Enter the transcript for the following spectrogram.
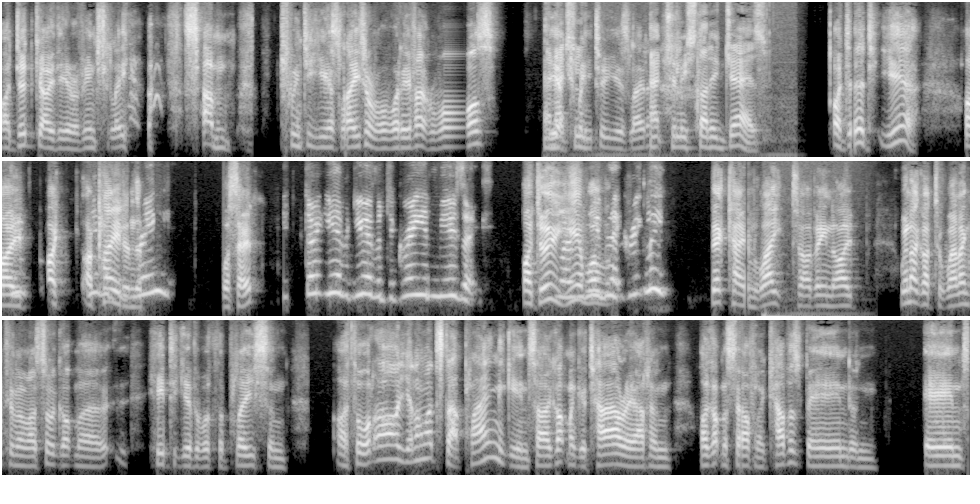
I did go there eventually, some 20 years later or whatever it was. And yeah, actually, 22 years later. Actually studied jazz. I did, yeah. I I, I played in the. What's that? Don't you have you have a degree in music? I do, do I yeah. Well, that correctly. That came late. I mean, I when I got to Wellington and I sort of got my head together with the police and I thought, oh, you know, I might start playing again. So I got my guitar out and I got myself in a covers band and and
